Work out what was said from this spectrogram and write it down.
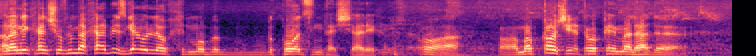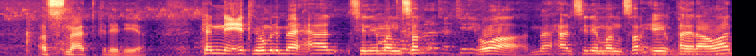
راني كنشوف المخابز كاع ولاو يخدموا ب- بالقوادس نتاع الشركة واه ما بقاوش يعطيو قيمة لهذا الصناعة التقليدية. كنعيط لهم المحل سليمان نصر. واه محل سليمان نصر حي القيروان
